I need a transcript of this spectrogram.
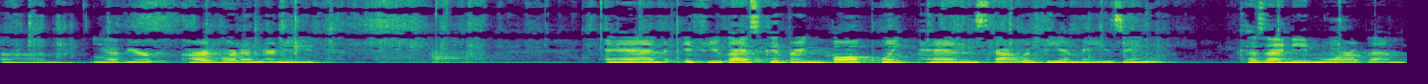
um, you have your cardboard underneath and if you guys could bring ballpoint pens, that would be amazing because I need more of them.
